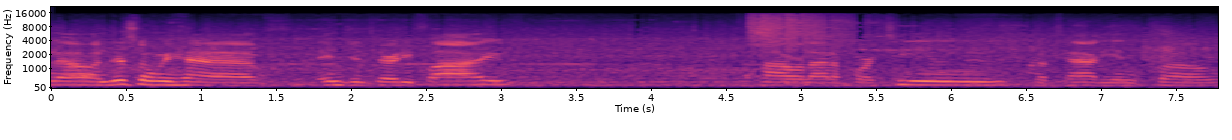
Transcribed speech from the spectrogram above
now on this one we have engine 35, tower ladder 14, battalion crow.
